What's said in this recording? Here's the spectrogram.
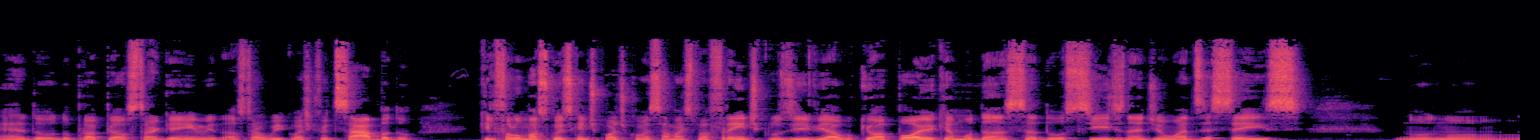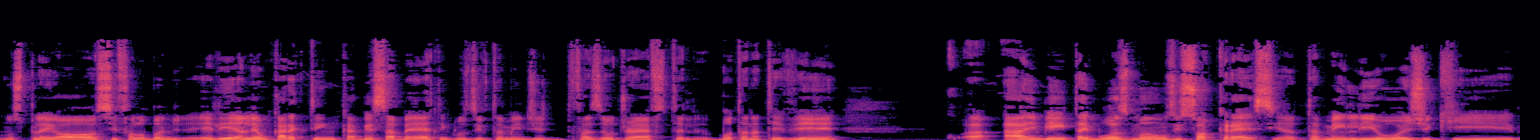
é, do, do próprio All-Star Game, do All-Star Week, eu acho que foi de sábado, que ele falou umas coisas que a gente pode conversar mais pra frente, inclusive algo que eu apoio, que é a mudança dos seeds, né, de 1 a 16 no, no- nos playoffs, e falou, ele, ele é um cara que tem cabeça aberta, inclusive também de fazer o draft, botar na TV. A, a NBA tá em boas mãos e só cresce. Eu também li hoje que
